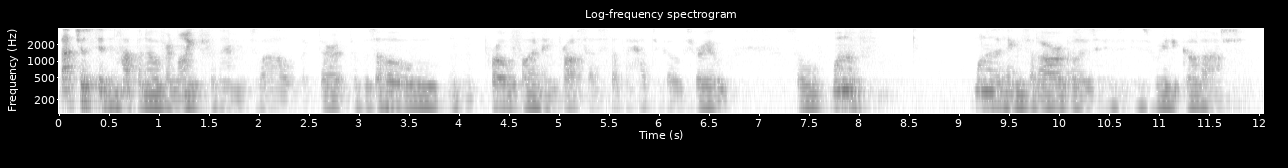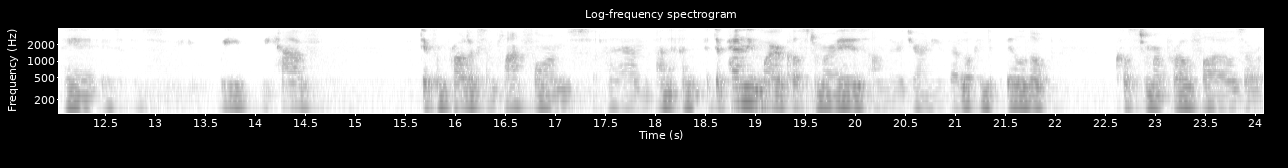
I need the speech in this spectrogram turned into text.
that just didn't happen overnight for them as well. Like there there was a whole profiling process that they had to go through. So one of one of the things that Oracle is, is, is really good at uh, is, is we we have different products and platforms um, and, and depending where a customer is on their journey, if they're looking to build up customer profiles or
